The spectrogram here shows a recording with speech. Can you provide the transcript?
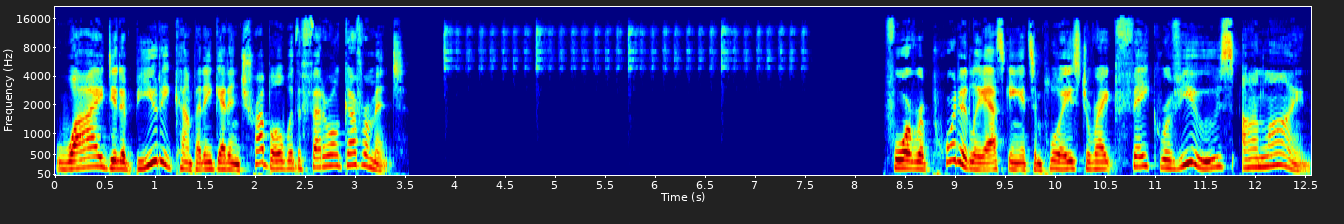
Why did a beauty company get in trouble with the federal government? For reportedly asking its employees to write fake reviews online.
